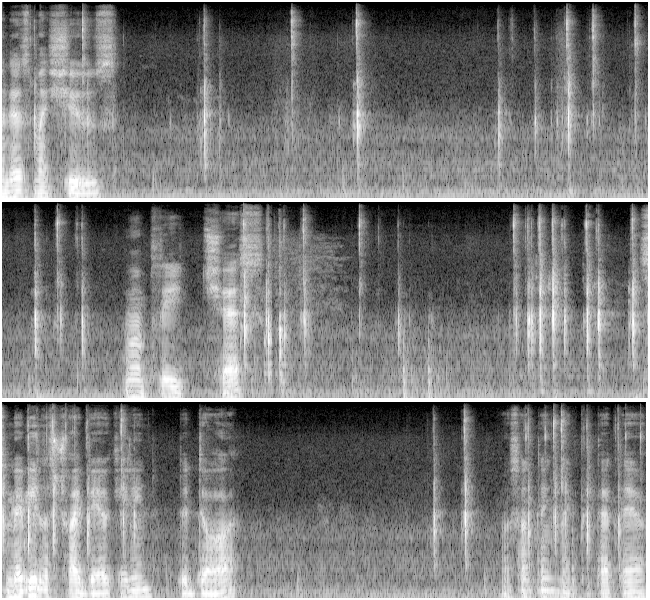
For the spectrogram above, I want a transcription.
And there's my shoes. Wanna play chess? So maybe let's try barricading the door. Or something, like put that there.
